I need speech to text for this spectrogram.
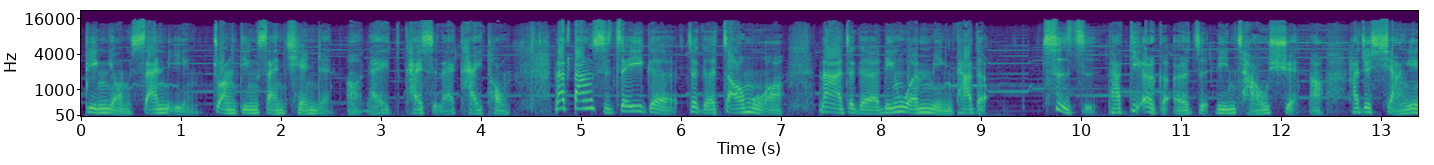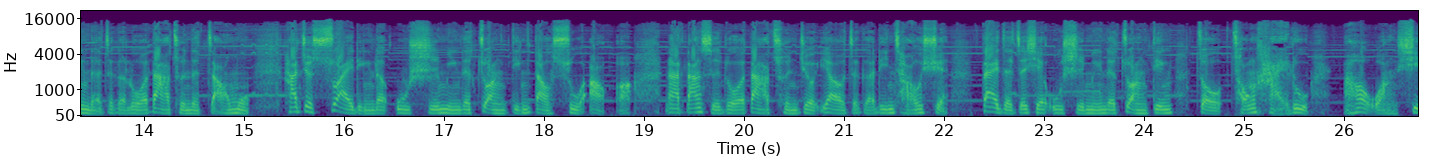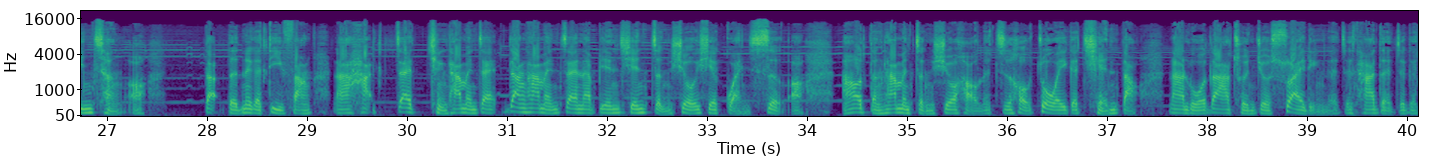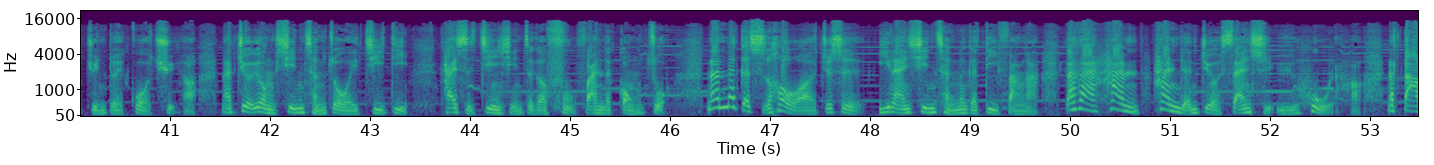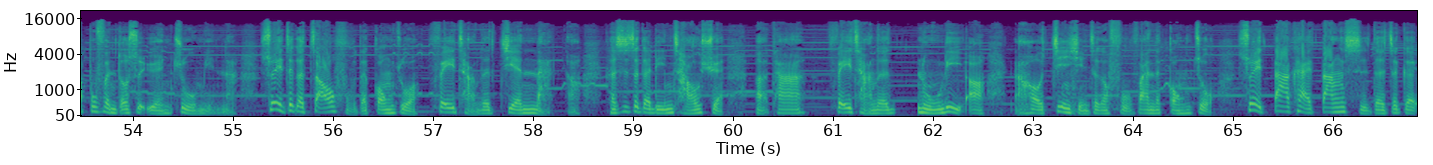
兵勇三营壮丁三千人啊，来开始来开通。那当时这一个这个招募啊，那这个林文明他的。次子，他第二个儿子林朝选啊，他就响应了这个罗大春的招募，他就率领了五十名的壮丁到苏澳啊。那当时罗大春就要这个林朝选带着这些五十名的壮丁走从海路，然后往新城啊。到的那个地方，然后他再请他们在让他们在那边先整修一些馆舍啊，然后等他们整修好了之后，作为一个前导，那罗大春就率领了这他的这个军队过去啊，那就用新城作为基地，开始进行这个复番的工作。那那个时候啊，就是宜兰新城那个地方啊，大概汉汉人就有三十余户了哈。那大部分都是原住民呐，所以这个招抚的工作非常的艰难啊。可是这个林朝选啊，他非常的努力啊，然后进行这个抚番的工作，所以大概当时的这个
